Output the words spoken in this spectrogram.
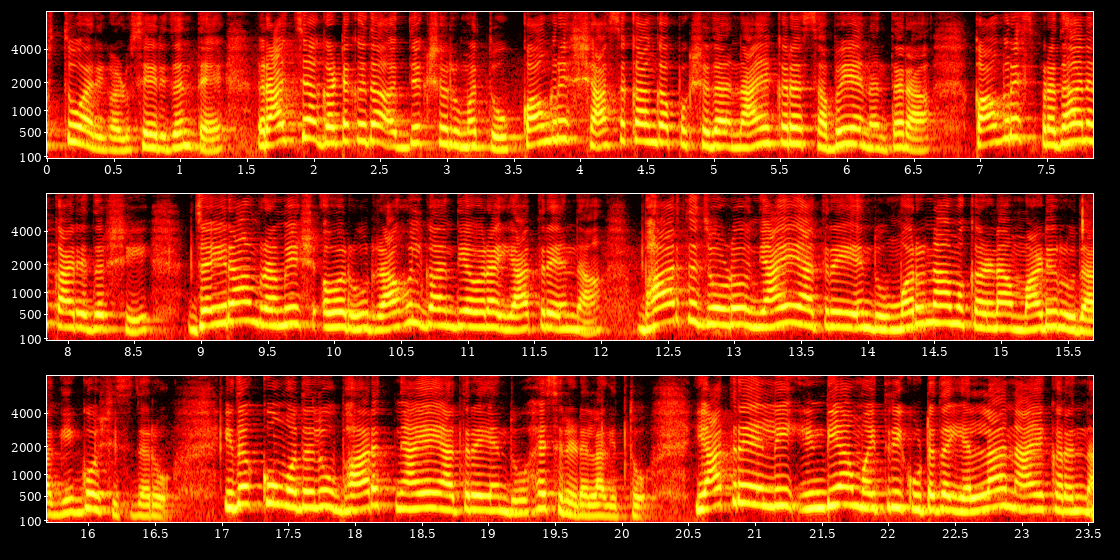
ಉಸ್ತುವಾರಿಗಳು ಸೇರಿದಂತೆ ರಾಜ್ಯ ಘಟಕದ ಅಧ್ಯಕ್ಷರು ಮತ್ತು ಕಾಂಗ್ರೆಸ್ ಶಾಸಕಾಂಗ ಪಕ್ಷದ ನಾಯಕರ ಸಭೆಯ ನಂತರ ಕಾಂಗ್ರೆಸ್ ಪ್ರಧಾನ ಕಾರ್ಯದರ್ಶಿ ಜೈರಾಮ್ ರಮೇಶ್ ಅವರು ರಾಹುಲ್ ಗಾಂಧಿ ಅವರ ಯಾತ್ರೆಯನ್ನ ಭಾರತ ಜೋಡೋ ನ್ಯಾಯ ಯಾತ್ರೆ ಎಂದು ಮರುನಾಮಕರಣ ಮಾಡಿರುವುದಾಗಿ ಘೋಷಿಸಿದರು. ಇದಕ್ಕೂ ಮೊದಲು ಭಾರತ್ ನ್ಯಾಯ ಯಾತ್ರೆ ಎಂದು ಹೆಸರಿಡಲಾಗಿತ್ತು. ಯಾತ್ರೆಯಲ್ಲಿ ಇಂಡಿಯಾ ಮೈತ್ರಿಕೂಟದ ಎಲ್ಲ ನಾಯಕರನ್ನ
